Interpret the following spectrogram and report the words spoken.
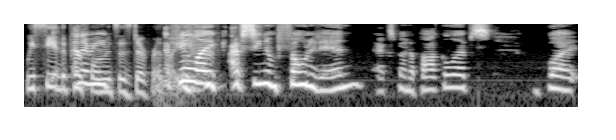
We see the and I mean, performances I feel like I've seen him phone it in X Men Apocalypse, but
